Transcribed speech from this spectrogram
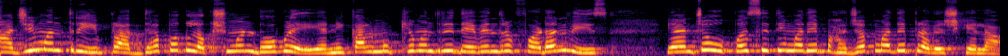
माजी मंत्री प्राध्यापक लक्ष्मण ढोबळे यांनी काल मुख्यमंत्री देवेंद्र फडणवीस यांच्या उपस्थितीमध्ये भाजपमध्ये प्रवेश केला.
